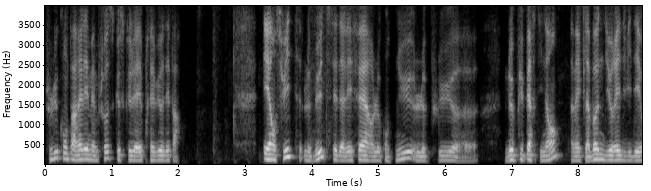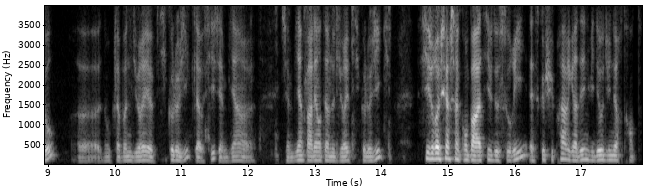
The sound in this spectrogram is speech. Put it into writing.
plus comparer les mêmes choses que ce que j'avais prévu au départ. Et ensuite, le but, c'est d'aller faire le contenu le plus, euh, pertinent, avec la bonne durée de vidéo, donc la bonne durée euh, psychologique. Là aussi, j'aime bien, j'aime bien parler en termes de durée psychologique. Si je recherche un comparatif de souris, est-ce que je suis prêt à regarder une vidéo d'une heure trente?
